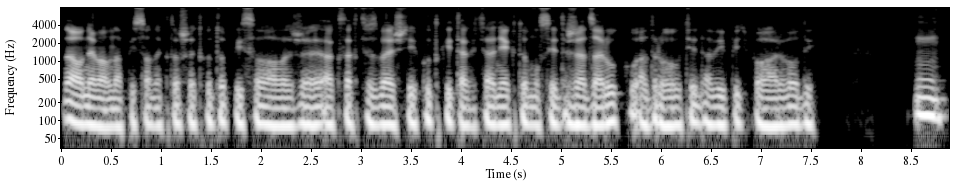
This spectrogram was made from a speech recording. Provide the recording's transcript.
No, nemám napísané, kto všetko to písal, ale že ak sa chce zbaviť kutky, tak ťa niekto musí držať za ruku a druhou ti dá vypiť pohár vody. Mm.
